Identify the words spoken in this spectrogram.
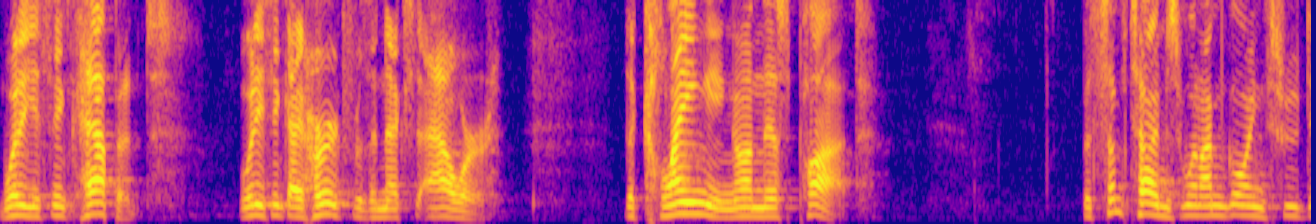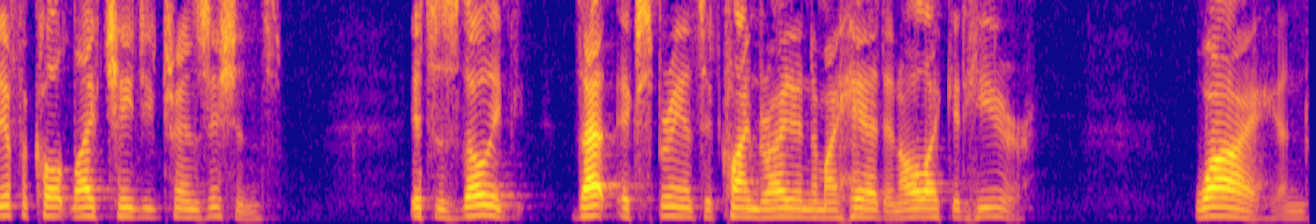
What do you think happened? What do you think I heard for the next hour? The clanging on this pot. But sometimes when I'm going through difficult, life changing transitions, it's as though that experience had climbed right into my head and all I could hear. Why? And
